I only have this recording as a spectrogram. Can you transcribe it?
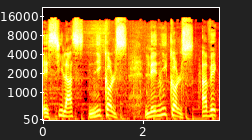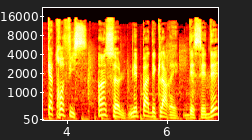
et Silas Nichols. Les Nichols avaient quatre fils. Un seul n'est pas déclaré décédé.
